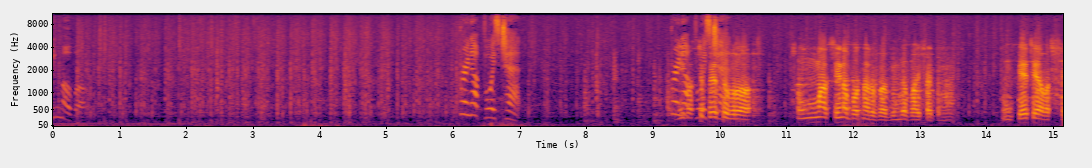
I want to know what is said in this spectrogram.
To PUBG Mobile. Bring up voice chat. Bring up first voice பேசு chat. ப்ரோ சும்மா சீனை போட்டுன்னு இருப்ப பிங்க பாய் ஷாட்டுன்னு நீ பேசியா ஃபர்ஸ்ட்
